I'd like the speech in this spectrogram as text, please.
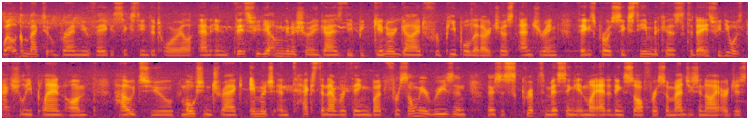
Welcome back to a brand new Vegas 16 tutorial and in this video I'm going to show you guys the beginner guide for people that are just entering Vegas Pro 16 because today's video was actually planned on how to motion track image and text and everything but for some weird reason there's a script missing in my editing software so Magix and I are just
